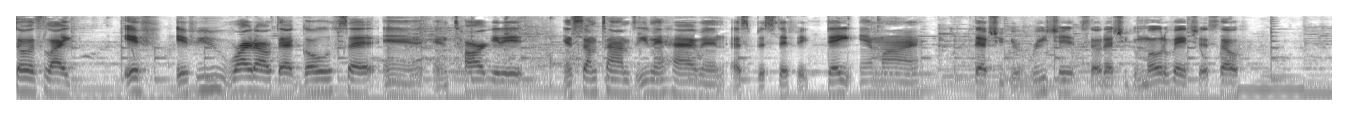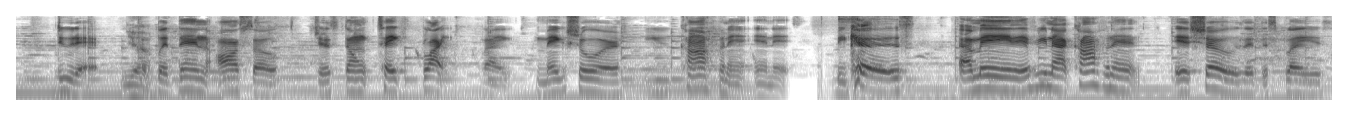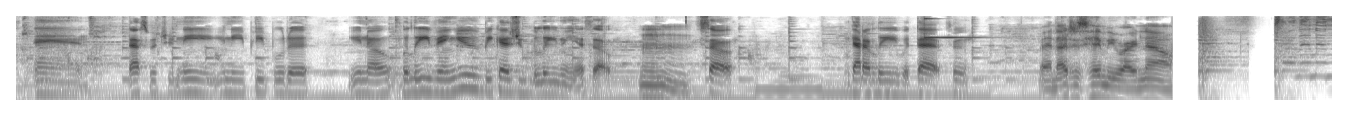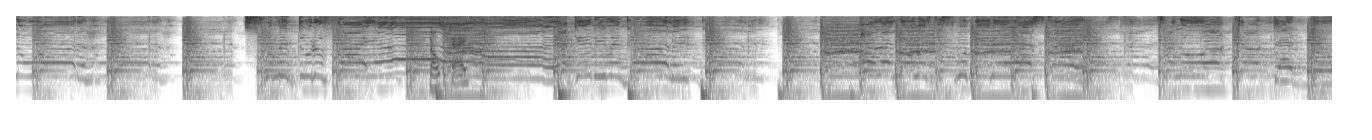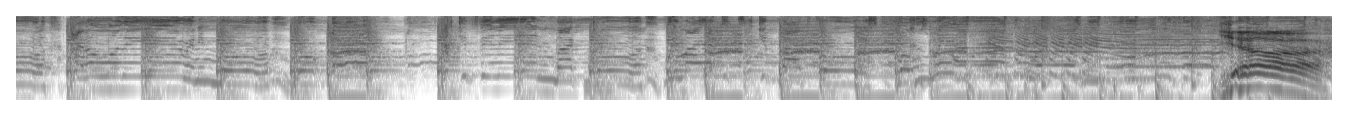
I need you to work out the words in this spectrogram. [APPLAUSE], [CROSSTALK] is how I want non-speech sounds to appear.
So it's like if if you write out that goal set and and target it and sometimes even having a specific date in mind that you can reach it so that you can motivate yourself do that. Yeah. but then also just don't take flight. Like make sure you confident in it. Because i mean if you're not confident it shows it displays and that's what you need. You need people to you know believe in you because you believe in yourself Mm. so gotta lead with that too Man, that just hit me right now. Drowning Yeah.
